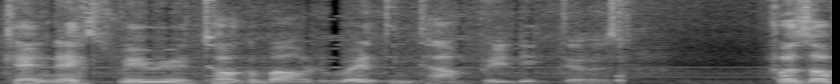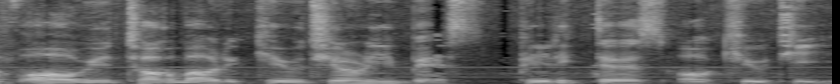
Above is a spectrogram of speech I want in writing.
Okay, next we will talk about waiting time predictors. First of all, we talk about the queue theory based predictors or QT.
